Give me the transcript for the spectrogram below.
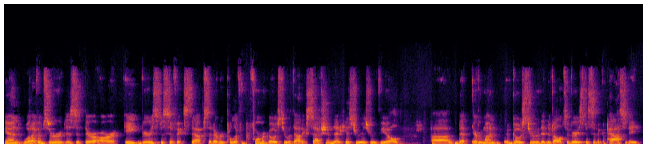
And what I've observed is that there are eight very specific steps that every prolific performer goes through without exception that history has revealed uh, that everyone goes through that develops a very specific capacity.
